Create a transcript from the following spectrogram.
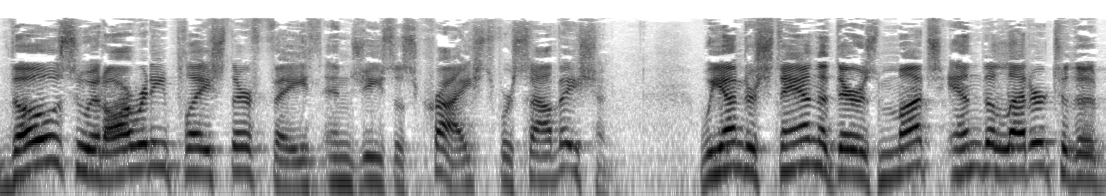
those who had already placed their faith in Jesus Christ for salvation. We understand that there is much in the letter to the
